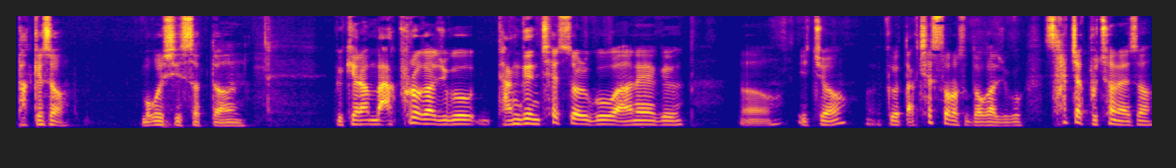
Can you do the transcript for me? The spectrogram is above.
밖에서 먹을 수 있었던 그 계란 막 풀어가지고 당근 채 썰고 안에 그, 어, 있죠. 그거 딱 채 썰어서 넣어가지고 살짝 붙여내서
